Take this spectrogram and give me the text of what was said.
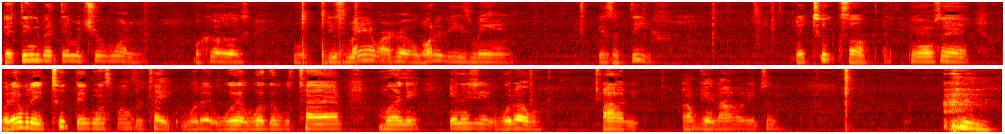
They thinking about that mature woman because this man right here, one of these men, is a thief. They took something. You know what I'm saying? Whatever they took, they weren't supposed to take. Whether whether it was time, money, energy, whatever. All it. I'm getting all of it too.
